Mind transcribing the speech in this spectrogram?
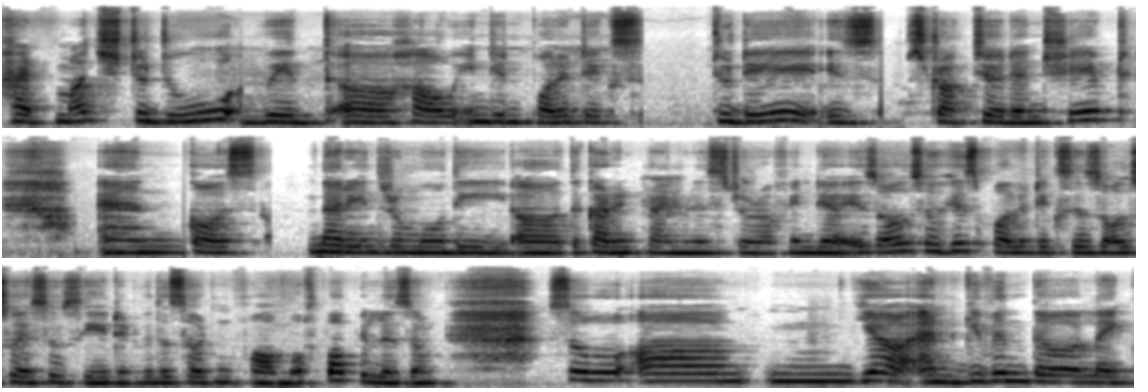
had much to do with uh, how Indian politics today is structured and shaped, and of course. Narendra Modi, uh, the current Prime Minister of India, is also his politics is also associated with a certain form of populism. So um, yeah, and given the like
